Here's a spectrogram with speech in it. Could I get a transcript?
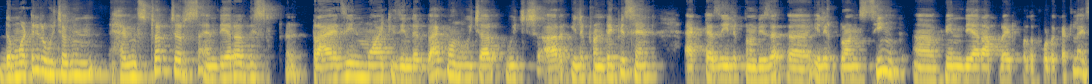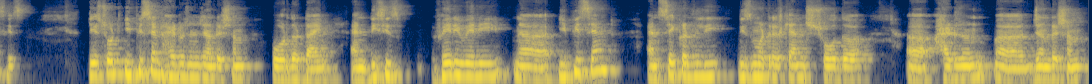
the material which have been having structures and there are these uh, triazine moieties in their backbone which are which are electron deficient act as electron uh, electron sink uh, when they are applied for the photocatalysis. They showed efficient hydrogen generation over the time. And this is very very uh, efficient. And secondly this material can show the uh, hydrogen uh, generation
